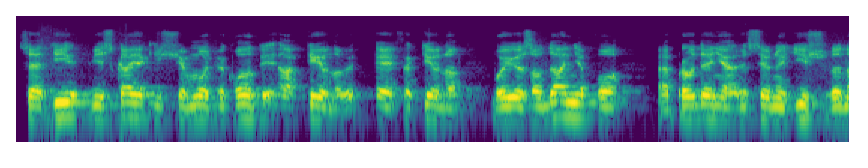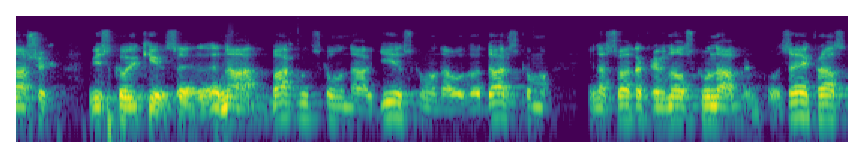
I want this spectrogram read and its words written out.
Це ті війська, які ще можуть виконувати активно ефективно бойові завдання по е, проведенню агресивних дій щодо наших військовиків. Це на Бахмутському, на Авдіївському, на Вугледарському і на Свято-Креміновському напрямку. Це якраз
